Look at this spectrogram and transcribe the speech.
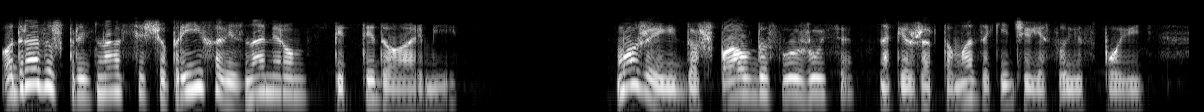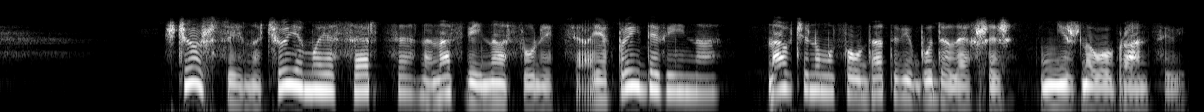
Одразу ж признався, що приїхав із наміром піти до армії. Може, і до шпал дослужуся, напівжартома закінчив я свою сповідь. Що ж, сину, чує моє серце, на нас війна сунеться, а як прийде війна, навченому солдатові буде легше, ж, ніж новобранцеві.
